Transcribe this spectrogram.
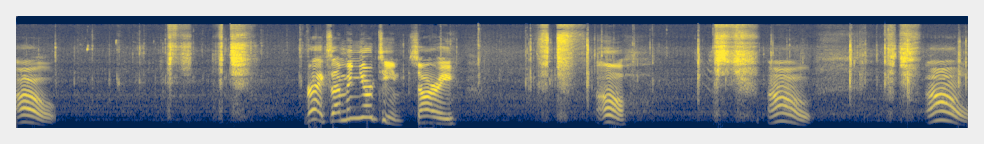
Oh. Rex, I'm in your team. Sorry. Oh. Oh. Oh.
